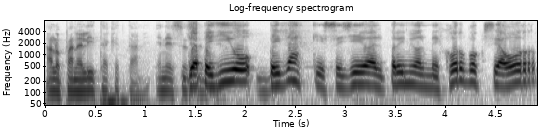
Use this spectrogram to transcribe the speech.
a los panelistas que están en ese De sentido. apellido Velázquez se lleva el premio al mejor boxeador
